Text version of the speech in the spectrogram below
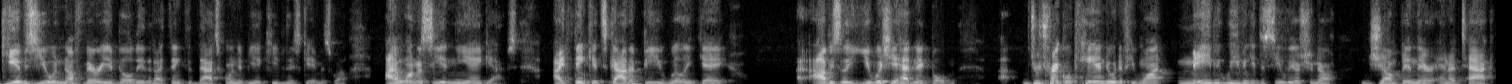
gives you enough variability that I think that that's going to be a key to this game as well. I want to see it in the A gaps. I think it's got to be Willie Gay. Obviously, you wish you had Nick Bolton. Uh, Drue Tranquill can do it if you want. Maybe we even get to see Leo Chenal jump in there and attack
